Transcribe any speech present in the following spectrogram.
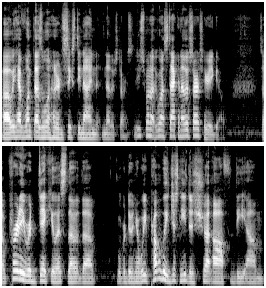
uh, we have 1,169 nether stars. You just want to, want to stack another stars? Here you go. So pretty ridiculous, the, the, what we're doing here. We probably just need to shut off the, um,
